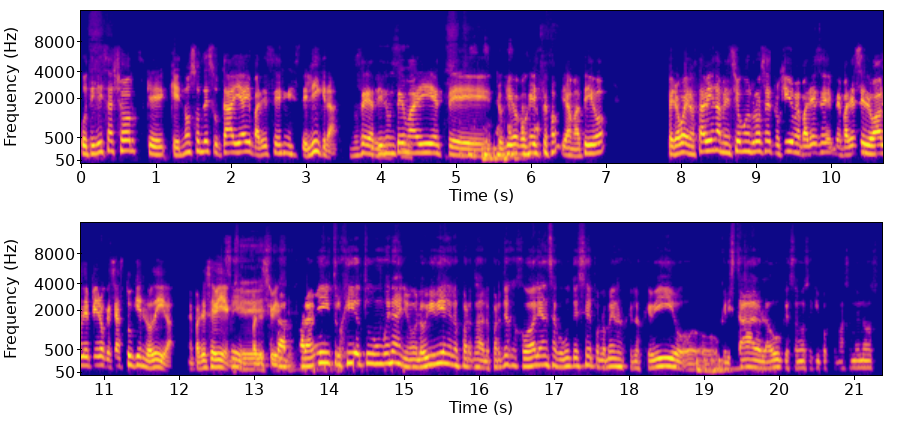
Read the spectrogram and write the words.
Utiliza shorts que, que no son de su talla y parecen este, licra. No sé, Sí, tiene un sí. tema ahí este, con esto, llamativo. Pero bueno, está bien la mención honrosa de Trujillo, me parece, me parece loable, Piero, que seas tú quien lo diga. Me parece bien, Sí, me parece sí, bien. O sea, para mí Trujillo tuvo un buen año, lo vi bien en los, o sea, los partidos que jugó Alianza con UTC, por lo menos que los que vi, o, o Cristal o la U, que son los equipos que más o menos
